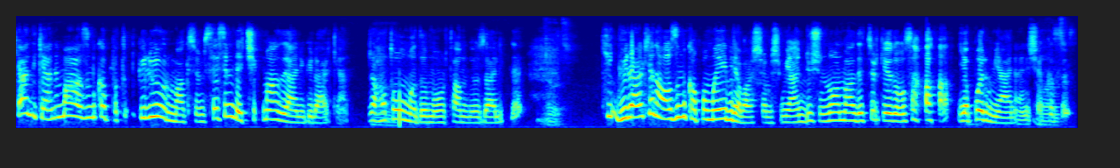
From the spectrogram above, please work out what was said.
Kendi kendime ağzımı kapatıp gülüyorum maksimum. Sesim de çıkmaz yani gülerken. Rahat olmadığım ortamda özellikle. Evet. Ki gülerken ağzımı kapamaya bile başlamışım. Yani düşün normalde Türkiye'de olsa yaparım yani hani şakasız.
